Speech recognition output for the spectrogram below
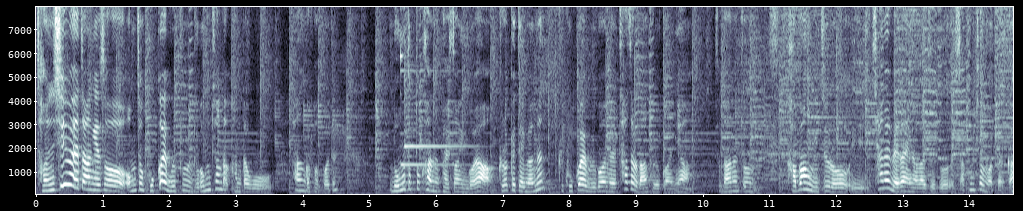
전시회장에서 엄청 고가의 물품을 누가 훔쳐간다 간다고 하는 걸 봤거든. 너무 똑똑한 발상인 거야. 그렇게 되면은 그 고가의 물건을 찾으러 나한테 올 거 아니야. 그래서 나는 좀 가방 위주로 이 샤넬 매장에 가가지고 싹 훔쳐오면 어떨까?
